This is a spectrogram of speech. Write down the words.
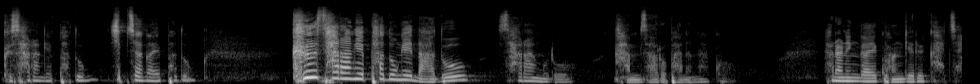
그 사랑의 파동, 십자가의 파동. 그 사랑의 파동에 나도 사랑으로, 감사로 반응하고 하나님과의 관계를 가장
